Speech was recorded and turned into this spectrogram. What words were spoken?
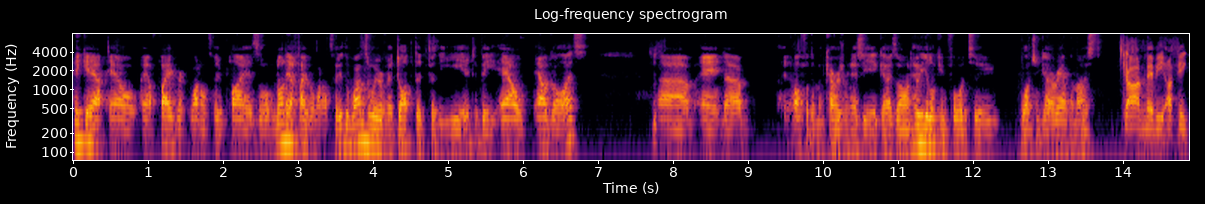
pick out our, our favourite one or two players, or not our favourite one or two, the ones we've adopted for the year to be our our guys, um, and, um, and offer them encouragement as the year goes on. Who are you looking forward to watching go around the most? Go on, maybe. I think.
